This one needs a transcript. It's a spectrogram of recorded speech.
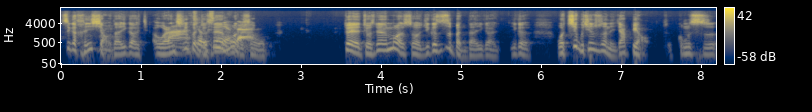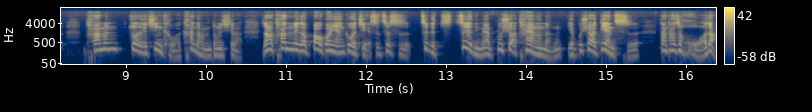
是个很小的一个偶然机会。九十年代末的时候，对，九十年代末的时候，一个日本的一个一个，我记不清楚是哪家表公司，他们做了个进口，我看到他们东西了。然后他的那个报关员给我解释，这是这个这里面不需要太阳能，也不需要电池，但它是活的。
